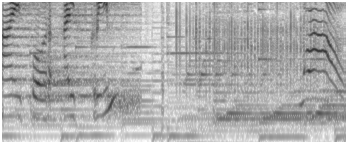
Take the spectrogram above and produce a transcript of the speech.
I for ice cream. Wow!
